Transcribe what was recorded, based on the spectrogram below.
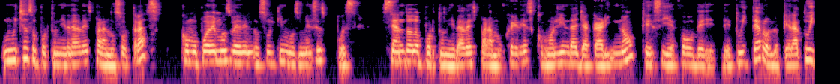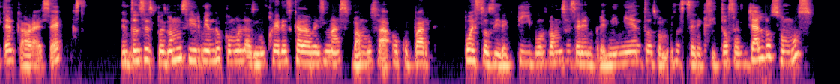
muchas oportunidades para nosotras. Como podemos ver en los últimos meses, pues se han dado oportunidades para mujeres como Linda Yacarino, que es CFO de, de, Twitter o lo que era Twitter, que ahora es X. Entonces, pues vamos a ir viendo cómo las mujeres cada vez más vamos a ocupar puestos directivos, vamos a hacer emprendimientos, vamos a ser exitosas. Ya lo somos,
